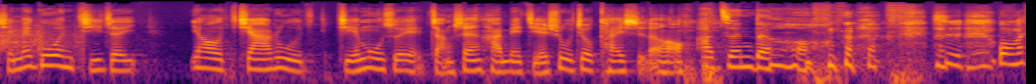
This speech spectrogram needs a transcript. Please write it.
显妹顾问急着要加入节目，所以掌声还没结束就开始了哦。啊，真的哦，是我们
